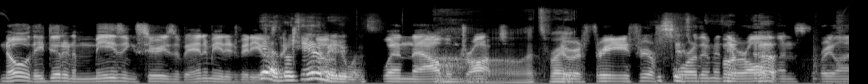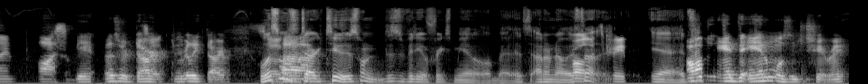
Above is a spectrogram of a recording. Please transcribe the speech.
No, they did an amazing series of animated videos. Yeah, those animated ones. when the album dropped. Oh, that's right. There were three, three or This four of them, and they were all fucked up. one storyline. Awesome. Yeah, those were dark, So really dark. Well, this So- one's uh, dark too. This one, this video freaks me out a little bit. It's I don't know. It's Oh, not, it's creepy. Yeah, it's, All the, the animals and shit, right?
